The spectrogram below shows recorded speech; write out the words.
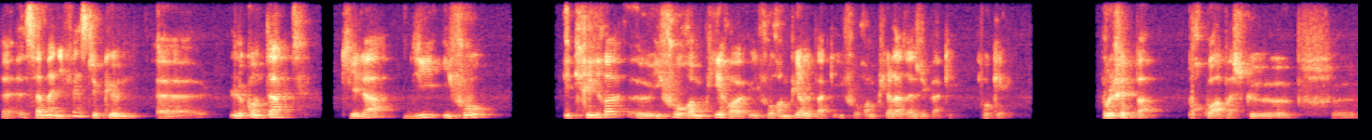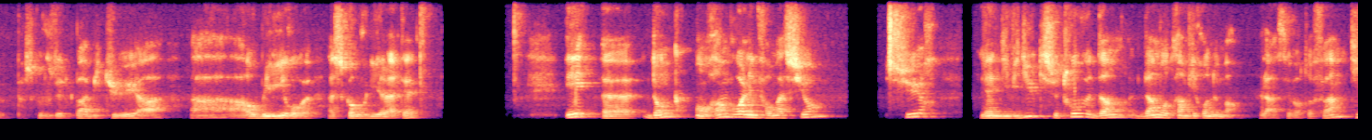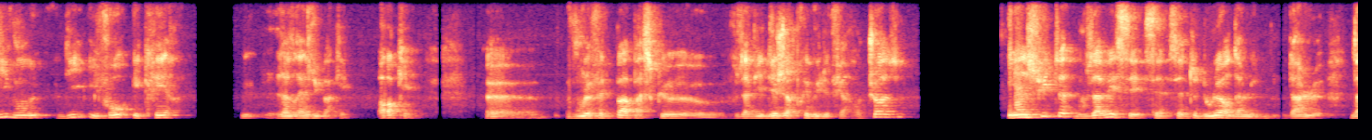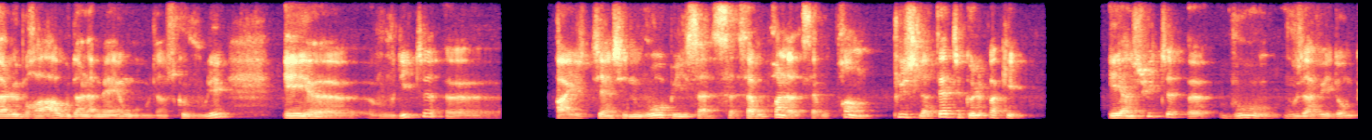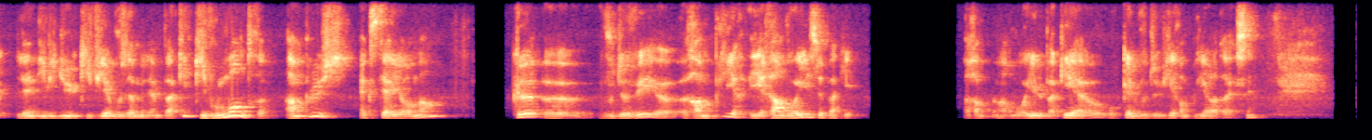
Euh, ça manifeste que euh, le contact qui est là dit il faut écrire, euh, il faut remplir, le paquet, il faut remplir l'adresse du paquet. Ok. Vous ne le faites pas. Pourquoi? Parce que parce que vous n'êtes pas habitué à, obéir à ce qu'on vous dit à la tête. Et donc, on renvoie l'information sur l'individu qui se trouve dans, dans votre environnement. Là, c'est votre femme qui vous dit il faut écrire l'adresse du paquet. OK. Euh, vous ne le faites pas parce que vous aviez déjà prévu de faire autre chose. Et ensuite, vous avez cette douleur dans le, bras ou dans la main ou dans ce que vous voulez. Et euh, vous vous dites, euh, ah tiens, c'est nouveau, puis ça, vous prend plus la tête que le paquet. Et ensuite, vous avez donc l'individu qui vient vous amener un paquet, qui vous montre en plus extérieurement que euh, vous devez euh, remplir et renvoyer ce paquet. renvoyer le paquet euh, auquel vous deviez remplir l'adresse. Hein.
